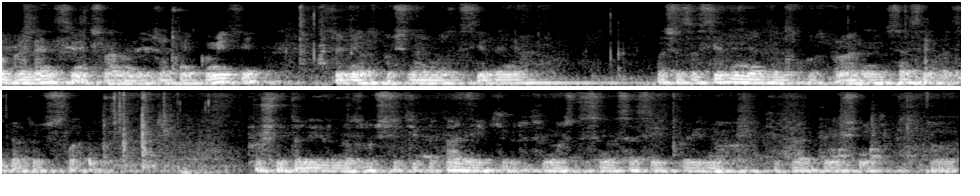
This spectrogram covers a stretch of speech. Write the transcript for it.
Добрий день всім членам бюджетної комісії. Сьогодні розпочинаємо засідання. Наше засідання в зв'язку з проведенням сесії 25 числа. Прошу Наталію озвучити ті питання, які будуть виноситися на сесії відповідно ті проекти рішення, які підготовили.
